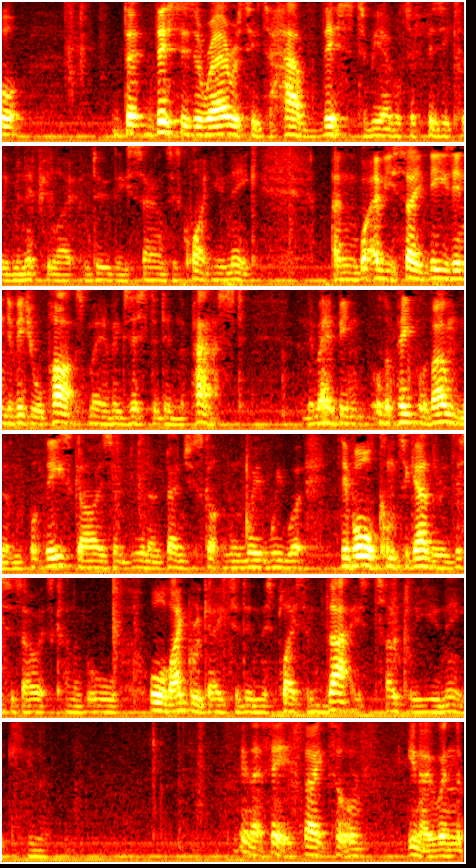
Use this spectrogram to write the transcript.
But th- this is a rarity to have this to be able to physically manipulate and do these sounds is quite unique. And whatever you say, these individual parts may have existed in the past. And there may have been other people have owned them, but these guys, and you know, Benji Scott and we, we were, they've all come together. And this is how it's kind of all all aggregated in this place, and that is totally unique. You know. I think that's it. It's like sort of, you know, when the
